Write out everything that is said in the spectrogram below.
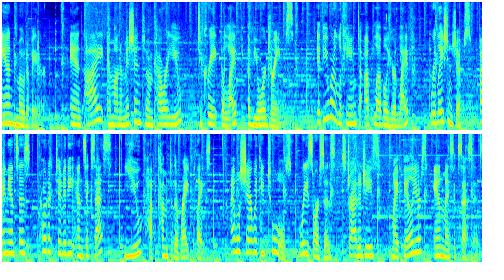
and motivator. And I am on a mission to empower you to create the life of your dreams. If you are looking to uplevel your life, relationships, finances, productivity, and success, you have come to the right place. I will share with you tools, resources, strategies, my failures, and my successes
